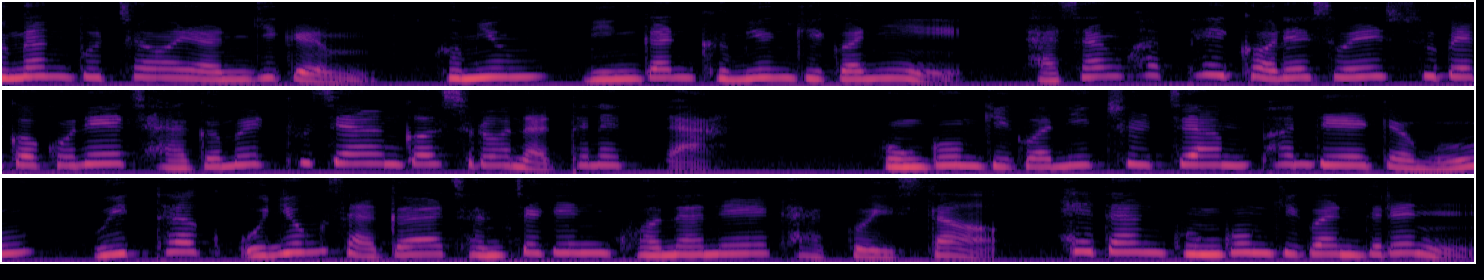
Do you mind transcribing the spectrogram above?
중앙부처와 연기금, 금융, 민간 금융기관이 가상화폐 거래소에 수백억 원의 자금을 투자한 것으로 나타났다. 공공기관이 출자한 펀드의 경우 위탁 운용사가 전적인 권한을 갖고 있어 해당 공공기관들은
